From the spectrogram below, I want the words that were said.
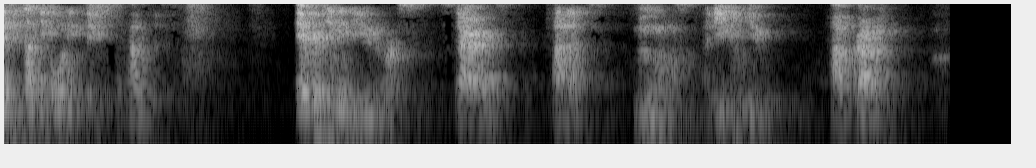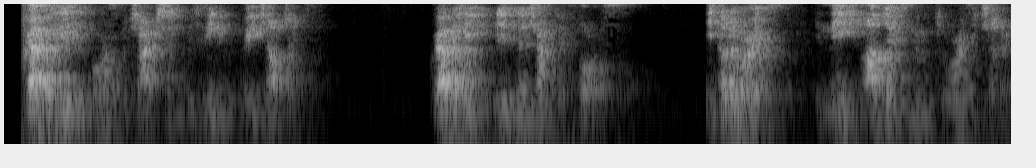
this is not the only place that has this. Everything in the universe, stars, planets, moons, and even you, have gravity. Gravity is a force of attraction between each object. Gravity is an attractive force. In other words, it makes objects move towards each other.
